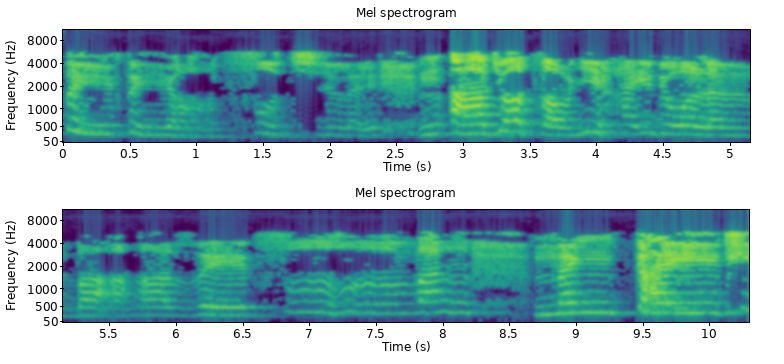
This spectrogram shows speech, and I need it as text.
对对呀。吃起来，阿家找你害多人吧，在此问门盖天。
